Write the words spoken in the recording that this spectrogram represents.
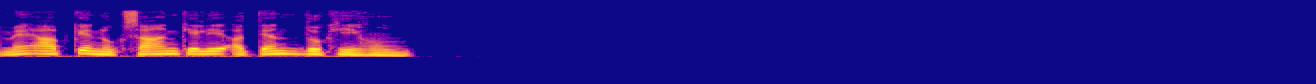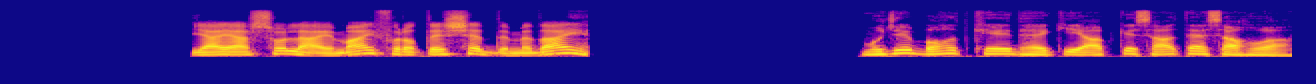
मैं आपके नुकसान के लिए अत्यंत दुखी हूँ Jeg er så lei meg for at det skjedde med deg. मुझे बहुत खेद है कि आपके साथ ऐसा हुआ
